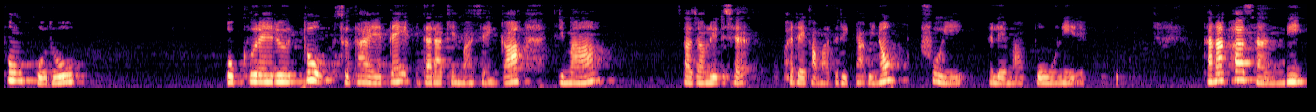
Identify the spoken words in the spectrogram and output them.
폰 고도 遅れると伝えていただけませんかဒီမှာစာကြောင်းလေးတစ်ချက်ဖတ်တဲ့အခါမှာသတိရပြီနော်ဖူကြီးလည်းလေးမှာပိုးနေတယ်田中さんに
